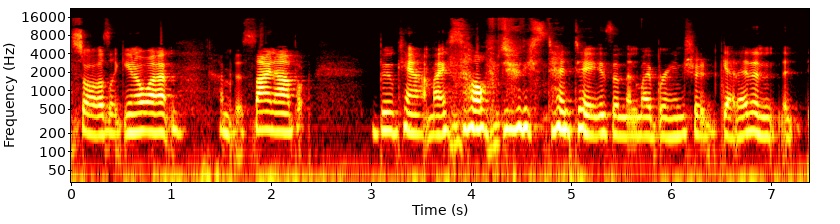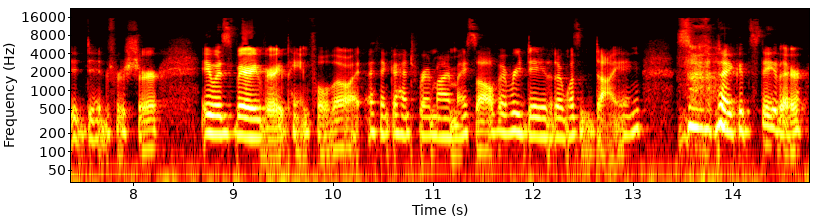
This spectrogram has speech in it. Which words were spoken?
So I was like, you know what? I'm going to sign up boot camp myself, do these 10 days, and then my brain should get it. And it, it did for sure. It was very, very painful, though. I, I, think I had to remind myself every day that I wasn't dying so that I could stay there.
